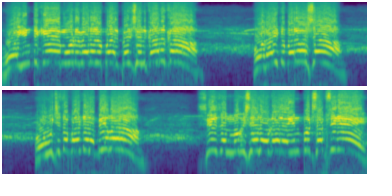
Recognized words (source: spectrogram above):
ఓ ఇంటికే మూడు వేల రూపాయల పెన్షన్ కానుక. ఓ రైతు భరోసా. ఓ ఉచిత పంటల బీమా. సీజన్ ముగిసేలోగానే ఇన్పుట్ సబ్సిడీ.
